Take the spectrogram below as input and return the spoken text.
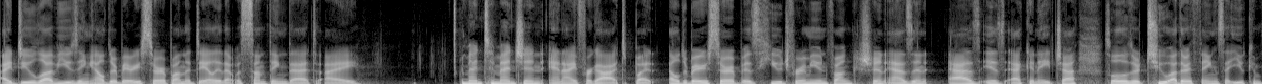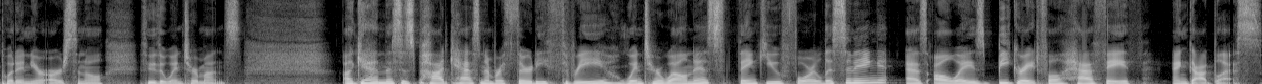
I do love using elderberry syrup on the daily. That was something that i meant to mention and I forgot, but elderberry syrup is huge for immune function as an as is echinacea. So those are two other things that you can put in your arsenal through the winter months. Again, this is podcast number 33, Winter Wellness. Thank you for listening. As always, be grateful, have faith, and God bless.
